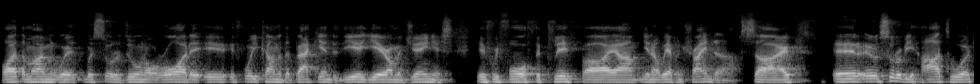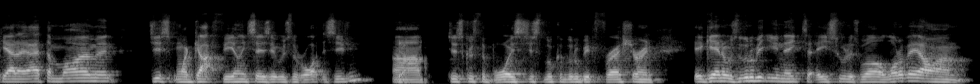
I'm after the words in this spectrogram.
Like at the moment, we're we're sort of doing all right. If we come at the back end of the year, yeah, I'm a genius. If we fall off the cliff, I um, you know, we haven't trained enough, so it, it'll sort of be hard to work out. At the moment, just my gut feeling says it was the right decision. Yeah. Um, just because the boys just look a little bit fresher. And again, it was a little bit unique to Eastwood as well. A lot of our um,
